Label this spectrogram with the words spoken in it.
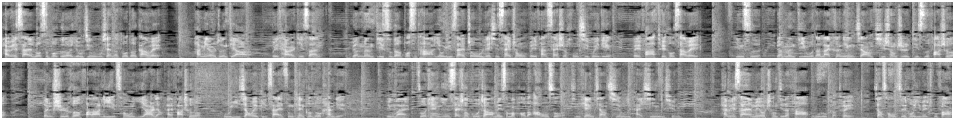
排位赛罗斯伯格有惊无险地夺得杆位，汉密尔顿第二，维泰尔第三。原本第四的博斯塔，由于在周五练习赛中违反赛事红旗规定，被罚退后三位，因此原本第五的莱科宁将提升至第四发车。奔驰和法拉利从一二两排发车，无疑将为比赛增添更多看点。另外，昨天因赛车故障没怎么跑的阿隆索，今天将启用一台新引擎。排位赛没有成绩的他无路可退，将从最后一位出发。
